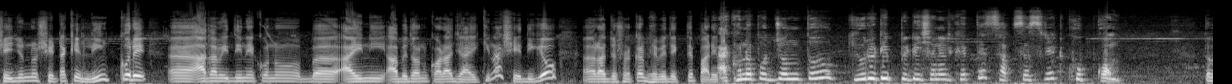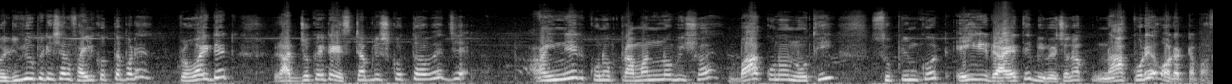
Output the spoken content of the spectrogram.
সেই জন্য সেটাকে লিঙ্ক করে আগামী দিনে কোনো আইনি আবেদন করা যায় কিনা সেদিকেও রাজ্য সরকার ভেবে দেখতে পারে। এখনও পর্যন্ত কিউরিটিভ পিটিশনের ক্ষেত্রে সাকসেস রেট খুব কম। তবে রিভিউ পিটিশন ফাইল করতে পারে প্রোভাইডেড রাজ্যকে এটা এস্টাবলিশ করতে হবে যে আইনের কোনো প্রামাণ্য বিষয় বা কোনো নথি সুপ্রিম কোর্ট এই রায়েতে বিবেচনা না করে অর্ডারটা পাস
